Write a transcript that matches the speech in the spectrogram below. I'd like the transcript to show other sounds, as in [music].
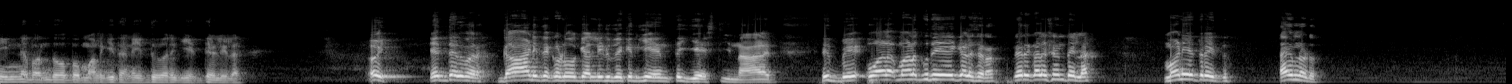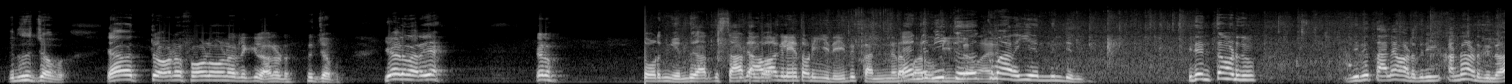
ನಿನ್ನೆ ಬಂದು ಒಬ್ಬ ಮಲಗಿದ್ದಾನೆ ಇದುವರೆಗೆ ಎದ್ದೇಳಿಲ್ಲ ಓಯ್ ಎದ್ದೇಳು ಮರ ಗಾಡಿ ತಗೊಂಡು ಹೋಗಿ ಅಲ್ಲಿ ಇಡ್ಬೇಕಿದ್ರೆ ಎಂತ ಎಷ್ಟು ಈ ನಾಳೆ ಇದು ಬೇ ಒಳ ಮಲಗುದೇ ಕೆಲಸನ ಬೇರೆ ಕೆಲಸ ಅಂತ ಇಲ್ಲ ಮಣಿ ಹತ್ರ ಇತ್ತು ಟೈಮ್ ನೋಡು ಇದು ಸ್ವಿಚ್ ಆಫ್ ಯಾವತ್ತು ಅವನ ಫೋನ್ ಓನ್ ಆಗ್ಲಿಕ್ಕಿಲ್ಲ ನೋಡು ಸ್ವಿಚ್ ಆಫ್ ಹೇಳು ಮಾರ ಏ ಹೇಳು തുടങ്ങി എന്ത് കാലത്ത് ഇത് സ്റ്റാർട്ട് ಆವಾಗಲೇ ತೊಡಗಿದೆ ಇದು ಕನ್ನಡ നീ ಬರುವುದಿಲ್ಲ കേക്ക് ಮಾರ್ರೆ. മാറി എന്തിന്റെ ഇത് ಇದೆಂತ ಮಾಡುದು ഇതിന് തല കാണുന്നു നീ കണ്ണു കാണുന്നില്ല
